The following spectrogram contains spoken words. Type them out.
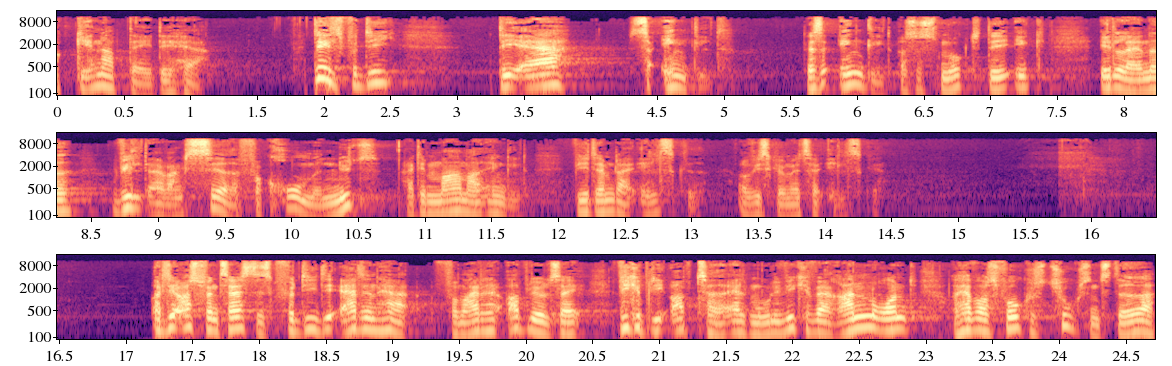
at genopdage det her. Dels fordi det er så enkelt. Det er så enkelt og så smukt. Det er ikke et eller andet vildt avanceret, forkromet nyt. Nej, det er meget, meget enkelt. Vi er dem, der er elsket, og vi skal være med til at elske. Og det er også fantastisk, fordi det er den her, for mig den her oplevelse af, vi kan blive optaget af alt muligt. Vi kan være rende rundt og have vores fokus tusind steder.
